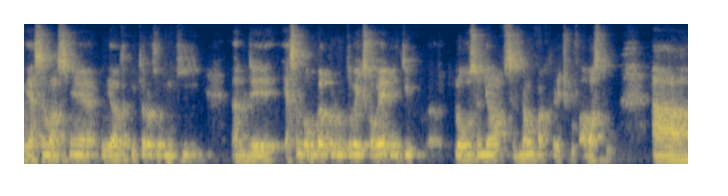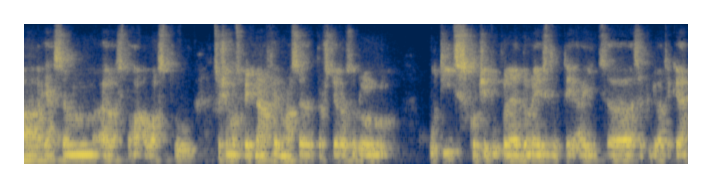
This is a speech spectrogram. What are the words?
já jsem vlastně udělal takovýto rozhodnutí, kdy já jsem dlouho byl produktový člověk, nejdřív dlouho jsem dělal v Seznamu, pak chviličku v Avastu. A já jsem eh, z toho Avastu, což je moc pěkná firma, se prostě rozhodl utíct, skočit úplně do nejistoty a jít uh, se podívat, jak je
